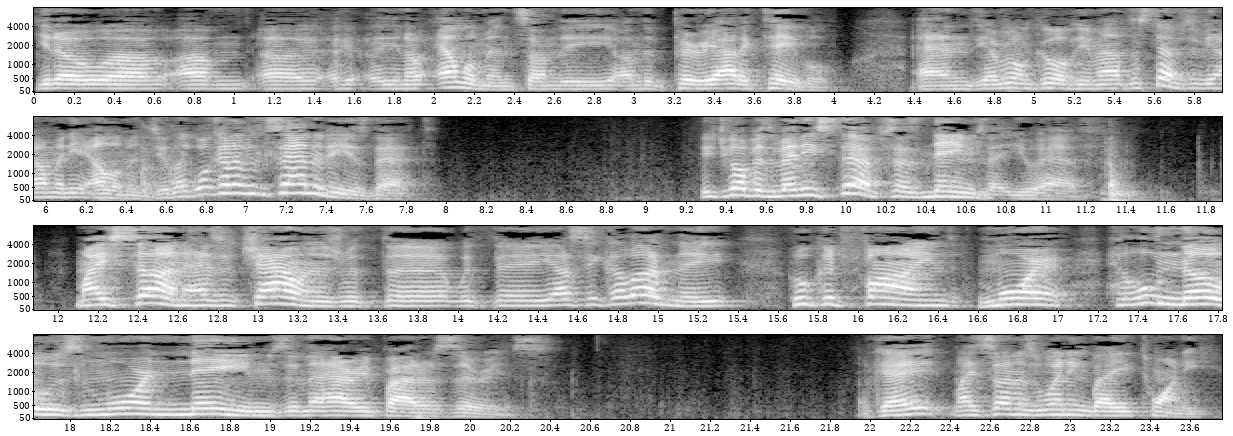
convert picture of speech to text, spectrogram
you know, uh, um, uh, you know, elements on the on the periodic table, and everyone go up the amount of steps you how many elements. You're like, what kind of insanity is that? You go up as many steps as names that you have. My son has a challenge with the with the Yassi Kaladni, who could find more, who knows more names in the Harry Potter series. Okay, my son is winning by twenty,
